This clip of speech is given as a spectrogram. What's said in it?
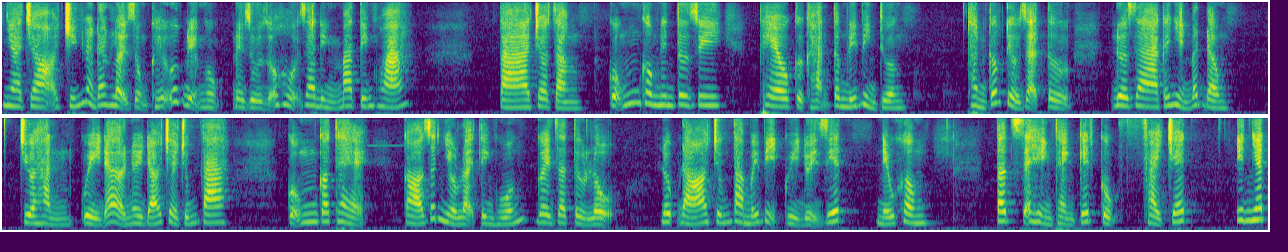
Nhà trọ chính là đang lợi dụng khế ước địa ngục để dụ dỗ hộ gia đình ma tính hóa. Ta cho rằng cũng không nên tư duy theo cực hạn tâm lý bình thường. Thần cốc tiểu dạ tử đưa ra cái nhìn bất đồng. Chưa hẳn quỷ đã ở nơi đó chờ chúng ta. Cũng có thể có rất nhiều loại tình huống gây ra tử lộ. Lúc đó chúng ta mới bị quỷ đuổi giết. Nếu không, tất sẽ hình thành kết cục phải chết. Ít nhất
